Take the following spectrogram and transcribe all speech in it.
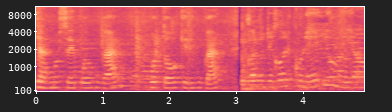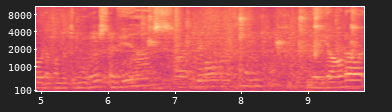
Ya almorcé, puedo jugar. Por todo quiere jugar. Cuando llego al colegio, media hora. Cuando termino las tareas, media hora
